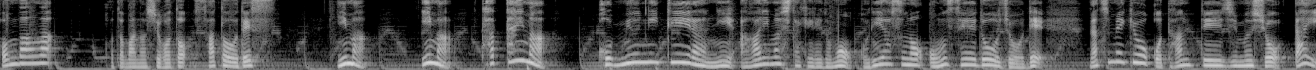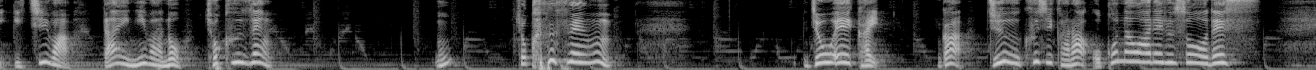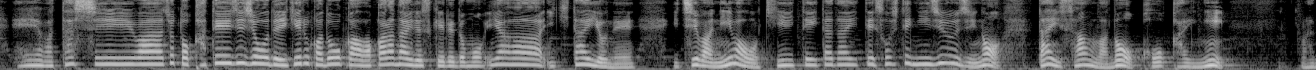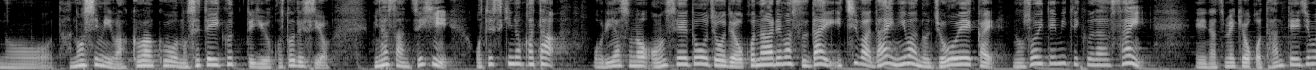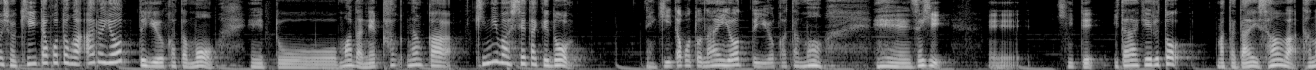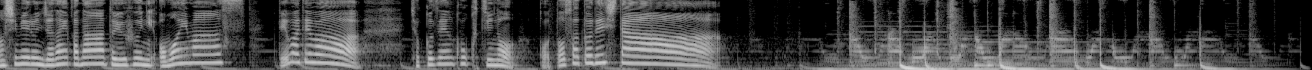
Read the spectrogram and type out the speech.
こんばんは。言葉の仕事、佐藤です。今、今、たった今、コミュニティ欄に上がりましたけれども、ゴリアスの音声道場で、夏目京子探偵事務所第1話、第2話の直前、ん？直前、上映会が19時から行われるそうです。えー、私はちょっと家庭事情で行けるかどうかわからないですけれども、いやー、行きたいよね。1話、2話を聞いていただいて、そして20時の第3話の公開に、あのー楽しみ、ワクワクを乗せていくっていうことですよ。皆さんぜひ、お手すきの方、オリアスの音声道場で行われます第1話、第2話の上映会、覗いてみてください。えー夏目京子探偵事務所聞いたことがあるよっていう方も、えっ、と、まだね、か、なんか気にはしてたけど、ね、聞いたことないよっていう方も、えーぜひ、えー聞いていただけると、また第3話楽しめるんじゃないかなというふうに思います。ではでは、直前告知のことさとでした。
